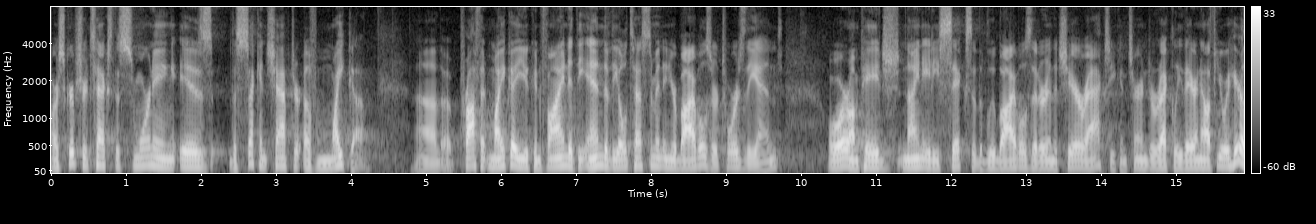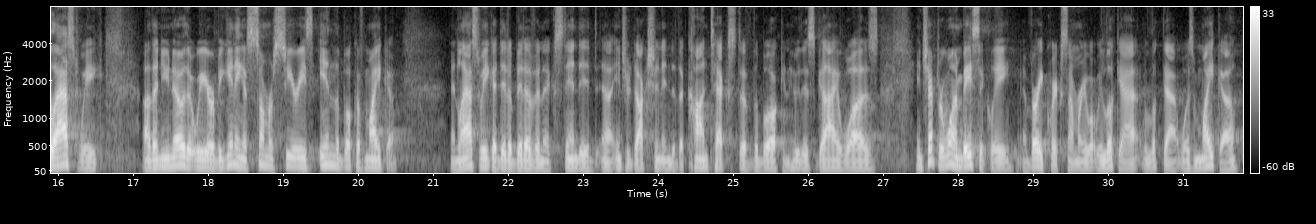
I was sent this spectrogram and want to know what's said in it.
Our scripture text this morning is the second chapter of Micah. Uh, the prophet Micah you can find at the end of the Old Testament in your Bibles or towards the end, or on page 986 of the blue Bibles that are in the chair racks. You can turn directly there. Now, if you were here last week, uh, then you know that we are beginning a summer series in the book of Micah. And last week I did a bit of an extended uh, introduction into the context of the book and who this guy was. In chapter 1, basically, a very quick summary, what we, look at, we looked at was Micah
